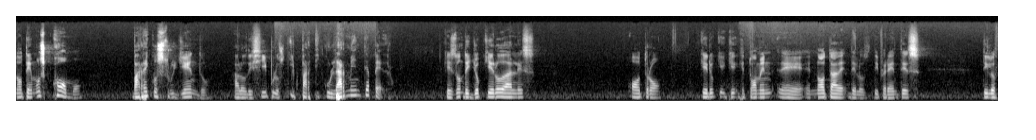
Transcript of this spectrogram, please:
Notemos cómo va reconstruyendo a los discípulos y particularmente a Pedro, es donde yo quiero darles otro, quiero que, tomen eh, nota de, los diferentes, de los,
